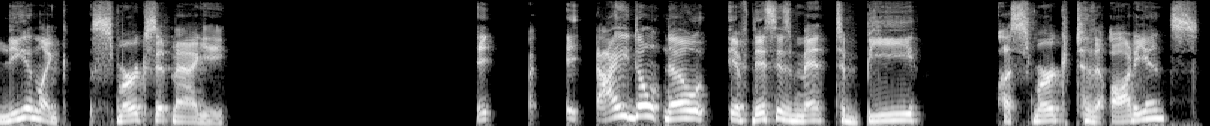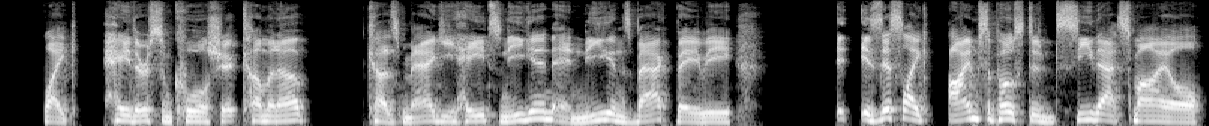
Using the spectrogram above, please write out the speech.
Negan like smirks at Maggie. It, I don't know if this is meant to be a smirk to the audience, like, hey, there's some cool shit coming up because Maggie hates Negan and Negan's back, baby. Is this like I'm supposed to see that smile,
